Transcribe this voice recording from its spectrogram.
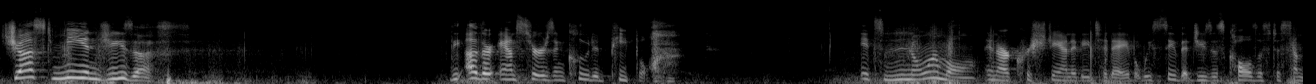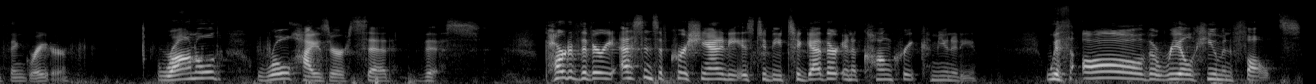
just me and Jesus. The other answers included people. it's normal in our Christianity today, but we see that Jesus calls us to something greater. Ronald Rolheiser said this Part of the very essence of Christianity is to be together in a concrete community with all the real human faults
